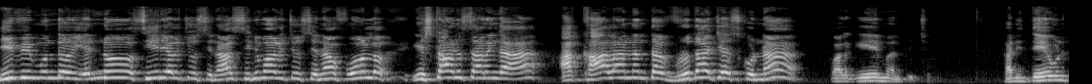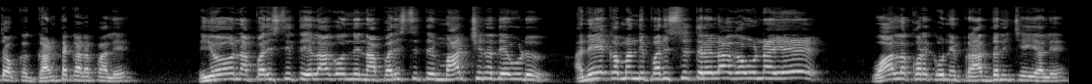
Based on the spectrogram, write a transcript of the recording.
టీవీ ముందు ఎన్నో సీరియల్ చూసినా సినిమాలు చూసినా ఫోన్లో ఇష్టానుసారంగా ఆ కాలాన్నంతా వృధా చేసుకున్నా వాళ్ళకి ఏమి అనిపించదు. కానీ దేవునితో ఒక గంట గడపాలి. అయ్యో నా పరిస్థితి ఎలాగ ఉంది నా పరిస్థితి మార్చిన దేవుడు. అనేక మంది పరిస్థితులు ఎలాగ ఉన్నాయే. వాళ్ళ కొరకు నేను ప్రార్థన చేయాలి.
